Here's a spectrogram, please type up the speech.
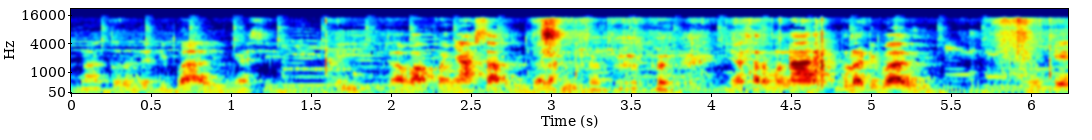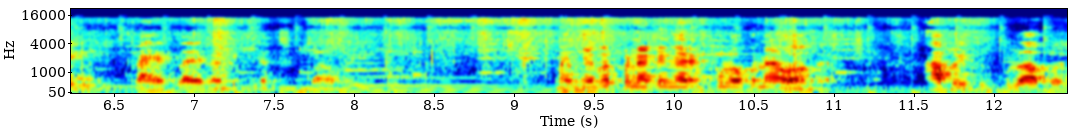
Nah turunnya di Bali nggak sih? Iya. Gak apa-apa nyasar juga lah. nyasar menarik pula di Bali. Mungkin terakhir-terakhir nanti kita ke Sumbawa itu. Mas dapat pernah dengar Pulau Kenawa nggak? Apa itu? Pulau apa?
